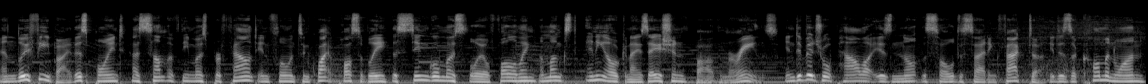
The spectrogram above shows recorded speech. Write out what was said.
And Luffy, by this point, has some of the most profound influence and quite possibly the single most loyal following amongst any organization bar the Marines. Individual power is not the sole deciding factor. It is a common one,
